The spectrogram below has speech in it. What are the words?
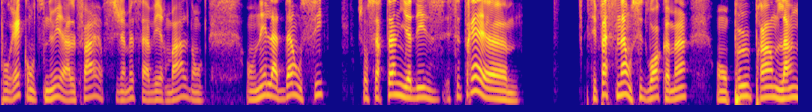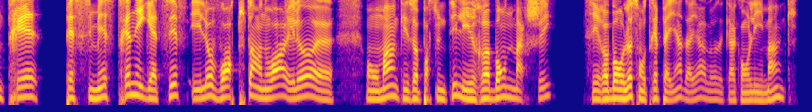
pourraient continuer à le faire si jamais ça vire mal? Donc, on est là-dedans aussi. Chose certaine, il y a des. C'est très. Euh, c'est fascinant aussi de voir comment on peut prendre l'angle très pessimiste, très négatif, et là, voir tout en noir, et là, euh, on manque les opportunités, les rebonds de marché. Ces rebonds-là sont très payants d'ailleurs, quand on les manque.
